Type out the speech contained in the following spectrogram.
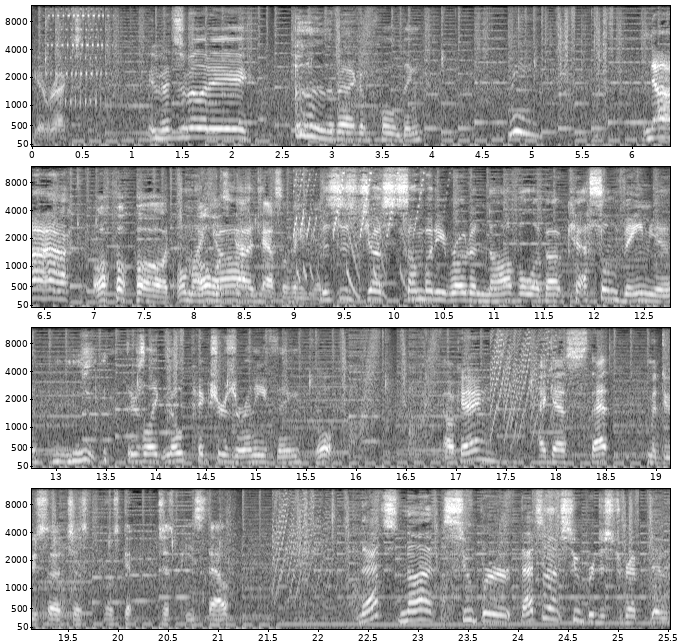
Get wrecked. Invincibility. the bag of holding. Nah! Oh, Oh my almost God. got Castlevania. This is just somebody wrote a novel about Castlevania. There's like no pictures or anything. Cool. Okay, I guess that Medusa just was get, just pieced out. That's not super. That's not super descriptive.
